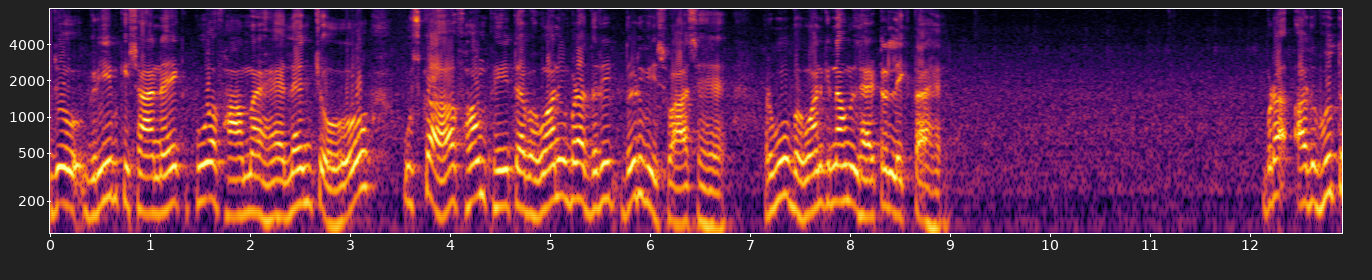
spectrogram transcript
जो गरीब किसान है, एक पुअर फार्मर है, लेंचो, उसका फार्म फेथ है, भगवान में बड़ा दृढ़ विश्वास है और वो भगवान के नाम लेटर लिखता है। बड़ा अद्भुत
